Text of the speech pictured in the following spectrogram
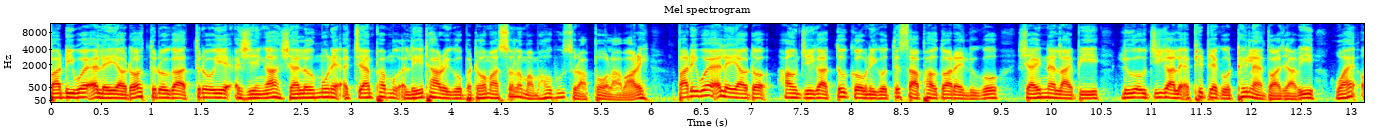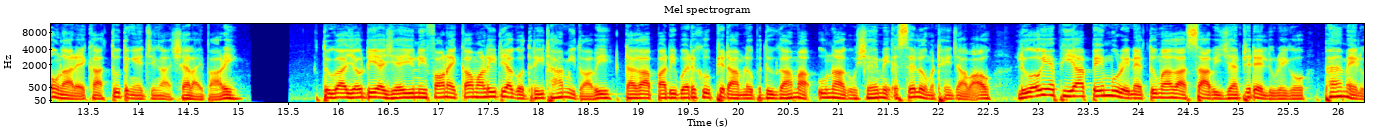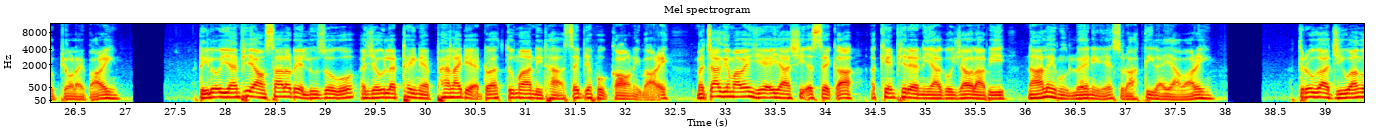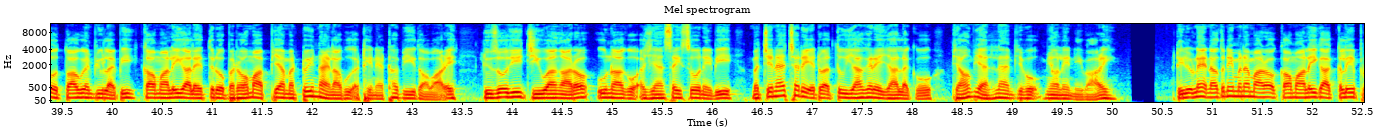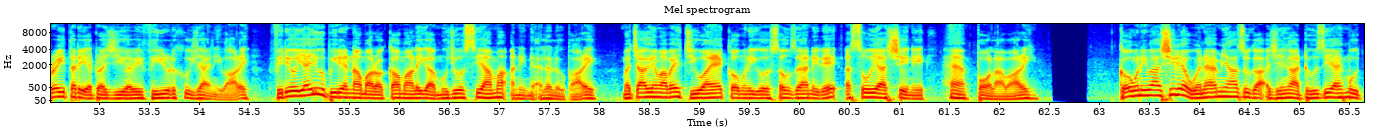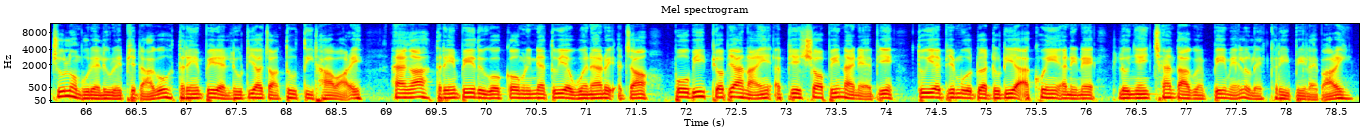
ပါတီပွဲအလဲရောက်တော့သူတို့ကသူတို့ရဲ့အရင်ကရန်လုံမှုနဲ့အကြမ်းဖက်မှုအလေးထားတွေကိုဘတော်မှဆွတ်လွတ်မှာမဟုတ်ဘူးဆိုတာပေါ်လာပါတယ်။ပါတီပွဲအလဲရောက်တော့ဟောင်ဂျီကသူ့ကုမ္ပဏီကိုတစ္ဆာဖောက်သွားတဲ့လူကိုရိုက်နှက်လိုက်ပြီးလူအုပ်ကြီးကလည်းအဖြစ်အပျက်ကိုထိတ်လန့်သွားကြပြီးဝိုင်းအောင်လာတဲ့အခါသူ့တငယ်ချင်းကရက်လိုက်ပါတယ်။သူကရုတ်တရက်ရဲယူနီဖောင်းနဲ့ကောင်မလေးတယောက်ကိုသတိထားမိသွားပြီးဒါကပါတီပွဲတစ်ခုဖြစ်တာမလို့ဘသူကမှဦးနာကိုရဲမေအစ်စ်လို့မထင်ကြပါဘူး။လူအုပ်ရဲ့ဖိအားပေးမှုတွေနဲ့သူမကစပြီးရန်ဖြစ်တဲ့လူတွေကိုဖမ်းမယ်လို့ပြောလိုက်ပါတယ်။ ဒီလိုရန်ဖြစ်အောင်စားလုပ်တဲ့လူဆိုးကိုအယုတ်လက်ထိတ်နဲ့ဖမ်းလိုက်တဲ့အတွက်သူမအနေထားစိတ်ပြတ်ဖို့ကောင်းနေပါတယ်။မကြခင်မှာပဲရဲအရာရှိအစ်စ်ကအခင်းဖြစ်တဲ့နေရာကိုရောက်လာပြီးနားလည်မှုလွဲနေတယ်ဆိုတာသိလိုက်ရပါတယ်။သူတို့က G1 ကိုတွားခွင့်ပြုလိုက်ပြီးကောင်မလေးကလည်းသူတို့ဘတော်မှပြန်မတွေးနိုင်လောက်ဘူးအထင်နဲ့ထွက်ပြေးသွားပါတယ်။လူဆိုးကြီး G1 ကတော့ဦးနာကိုအရန်စိတ်ဆိုးနေပြီးမကျင်တဲ့ချက်တွေအတွက်သူရခဲ့တဲ့ရလက်ကိုပြောင်းပြန်လှမ်းပစ်ဖို့မျှော်လင့်နေပါတယ်။ ဒီလိုနဲ့နောက်တစ်နေ့မနက်မှာတော့ကောင်မလေးကကလေးပရိသတ်တွေအတွက်ရည်ရွယ်ပြီးဗီဒီယိုတစ်ခုရိုက်နေပါတယ်ဗီဒီယိုရိုက်ယူပြီးတဲ့နောက်မှာတော့ကောင်မလေးကမူဂျိုဆီယာမအနေနဲ့အလုပ်လုပ်ပါတယ်မကြခင်မှာပဲ G1 ရဲ့ကုမ္ပဏီကိုစုံစမ်းနေတဲ့အစိုးရရှေ့နေဟန်ပေါ်လာပါတယ်ကုမ္ပဏီမှာရှိတဲ့ဝန်ထမ်းအများစုကအရင်ကဒူးစရိုက်မှုကျူးလွန်မှုတဲ့လူတွေဖြစ်တာကိုသတင်းပေးတဲ့လူတစ်ယောက်ကြောင့်သူသိထားပါတယ်ဟန်ကသတင်းပေးသူကိုကုမ္ပဏီနဲ့သူ့ရဲ့ဝန်ထမ်းတွေအကြောင်းပို့ပြီးပြောပြနိုင်ရင်အပြစ်လျှော့ပေးနိုင်တဲ့အပြင်သူ့ရဲ့ပြစ်မှုအတွက်ဒုတိယအခွင့်အရေးအနေနဲ့လူငင်းချမ်းသာခွင့်ပေးမယ်လို့လည်းခရီးပေးလိုက်ပါတယ်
